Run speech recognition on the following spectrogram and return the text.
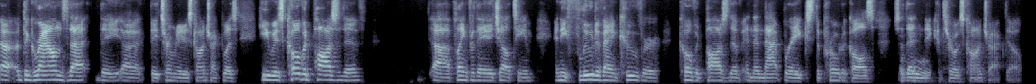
Uh, the grounds that they uh, they terminated his contract was he was COVID positive, uh, playing for the AHL team, and he flew to Vancouver COVID positive, and then that breaks the protocols. So Ooh. then they could throw his contract out.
